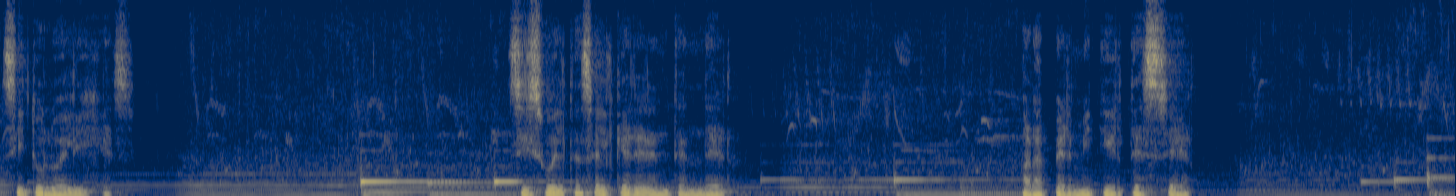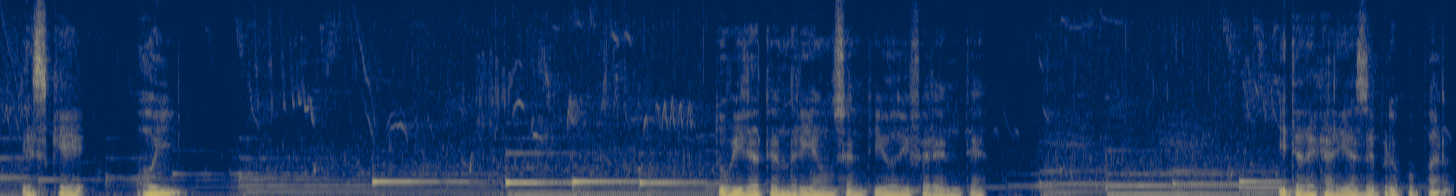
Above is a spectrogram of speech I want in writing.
si tú lo eliges. Si sueltas el querer entender para permitirte ser, es que hoy tu vida tendría un sentido diferente y te dejarías de preocupar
